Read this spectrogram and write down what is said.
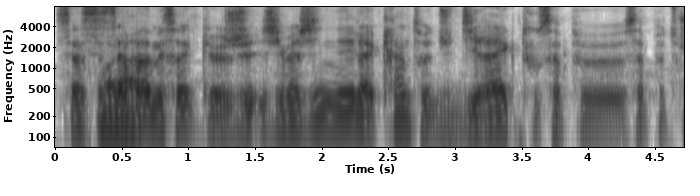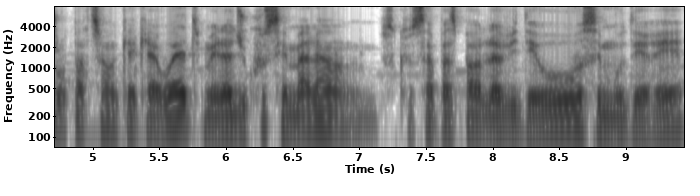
C'est assez Voilà. sympa, mais c'est vrai que j'imaginais la crainte du direct où ça peut, ça peut toujours partir en cacahuète, mais là du coup c'est malin, parce que ça passe par de la vidéo, c'est modéré,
